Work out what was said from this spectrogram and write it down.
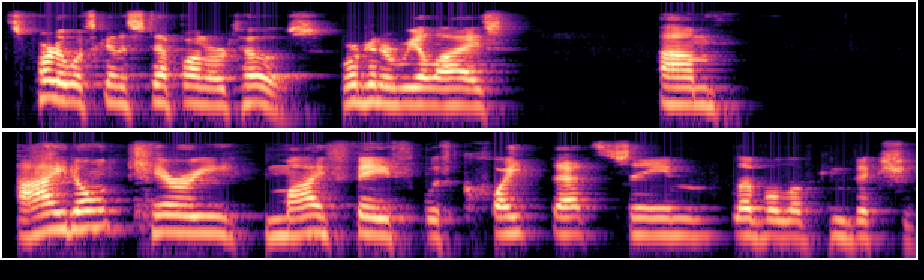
it's part of what's going to step on our toes. We're going to realize um, I don't carry my faith with quite that same level of conviction.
